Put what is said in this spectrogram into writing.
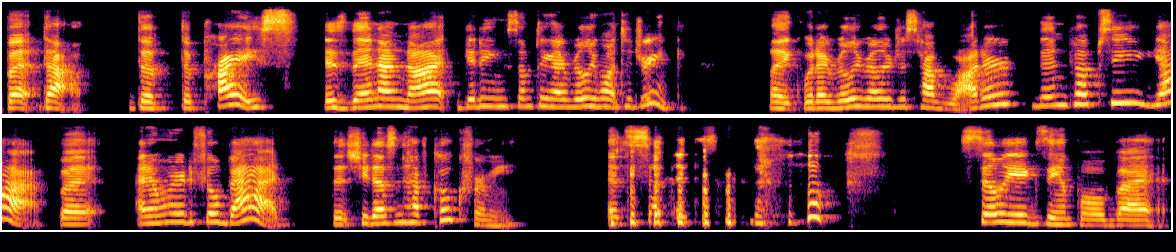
But that the the price is then I'm not getting something I really want to drink. Like, would I really rather just have water than Pepsi? Yeah, but I don't want her to feel bad that she doesn't have Coke for me. It's, it's silly example, but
